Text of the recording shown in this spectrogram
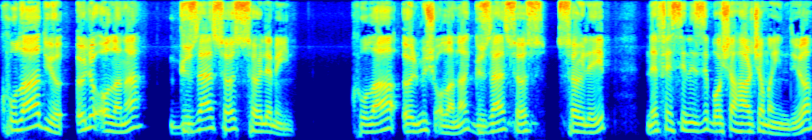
Kulağa diyor ölü olana güzel söz söylemeyin. Kulağa ölmüş olana güzel söz söyleyip nefesinizi boşa harcamayın diyor.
